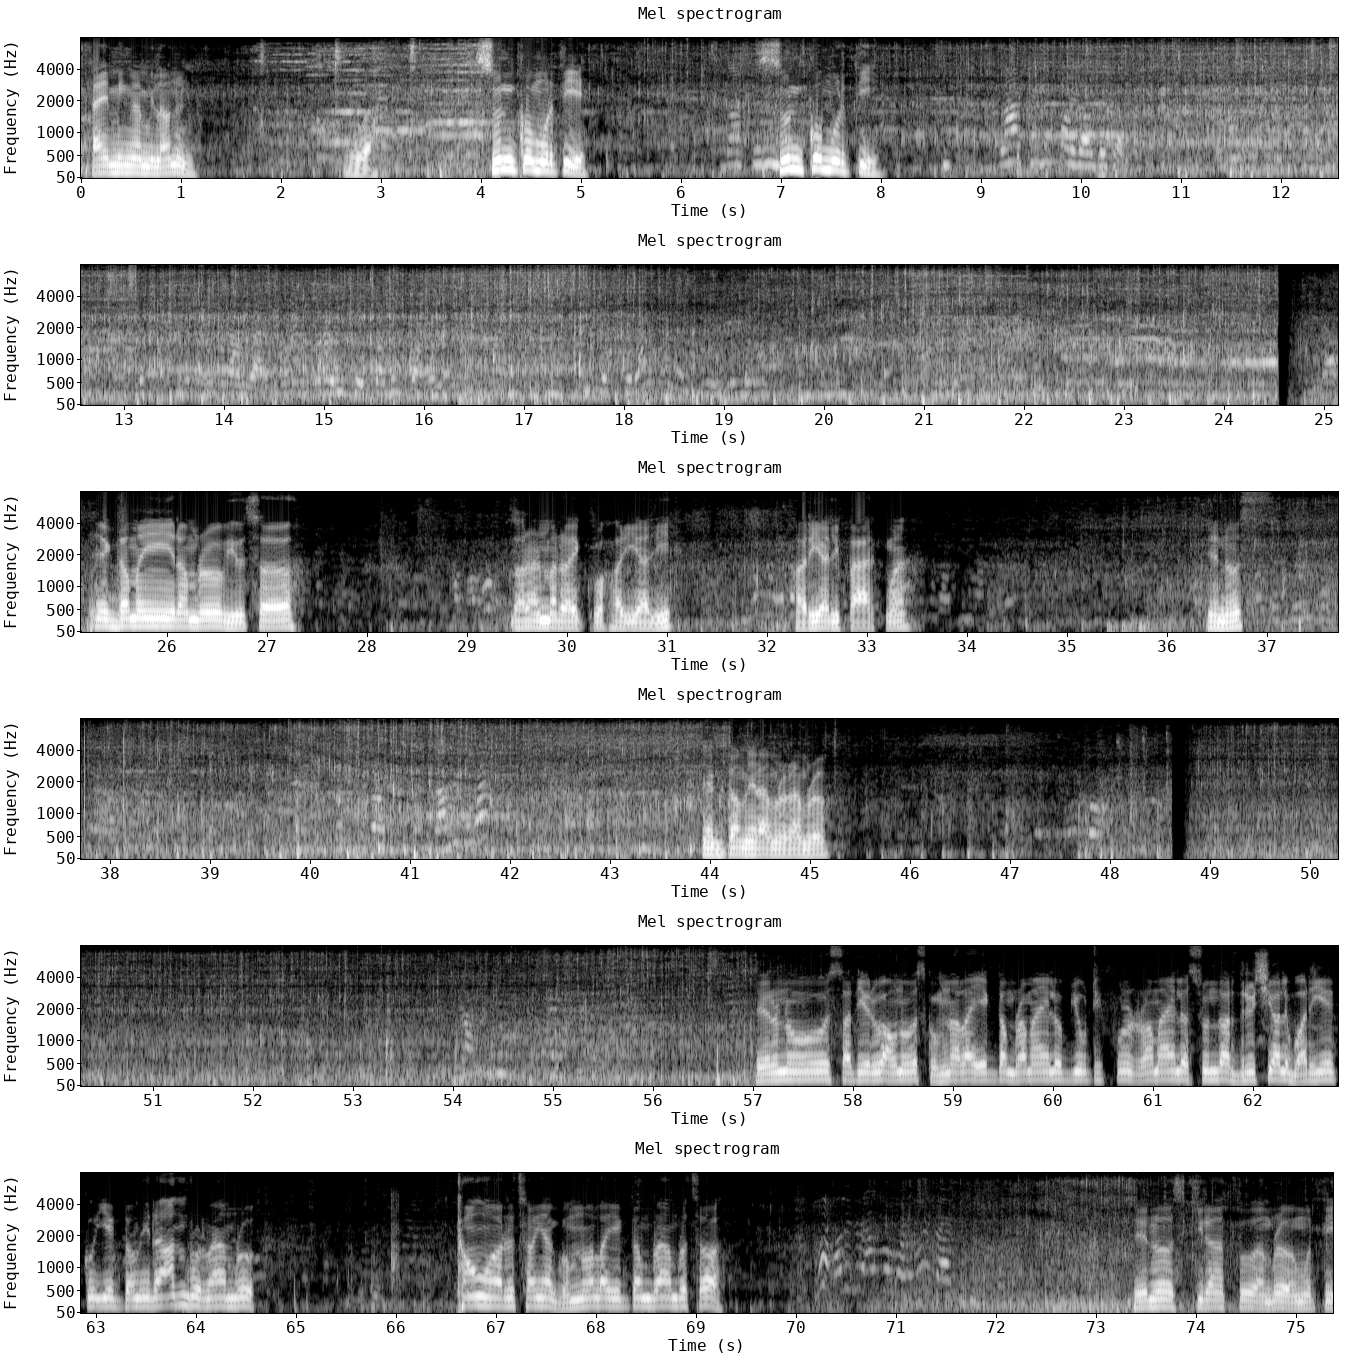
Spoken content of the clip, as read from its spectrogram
टाइमिङमा मिलाउनु नि। वाह। सुनको मूर्ति। सुनको मूर्ति। एकदमै राम्रो भ्यू छ। धरानमा रहेको हरियाली। हरियाली पार्कमा। हेर्नुहोस्। एकदमै राम्रो राम्रो। हेर्नुहोस् साथीहरू आउनुहोस् घुम्नलाई एकदम रमाइलो ब्युटिफुल रमाइलो सुन्दर दृश्यले भरिएको एकदमै राम्रो राम्रो ठाउँहरू छ यहाँ। घुम्नलाई एकदम राम्रो छ। हेर्नुहोस् किराँतको हाम्रो मूर्ति।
